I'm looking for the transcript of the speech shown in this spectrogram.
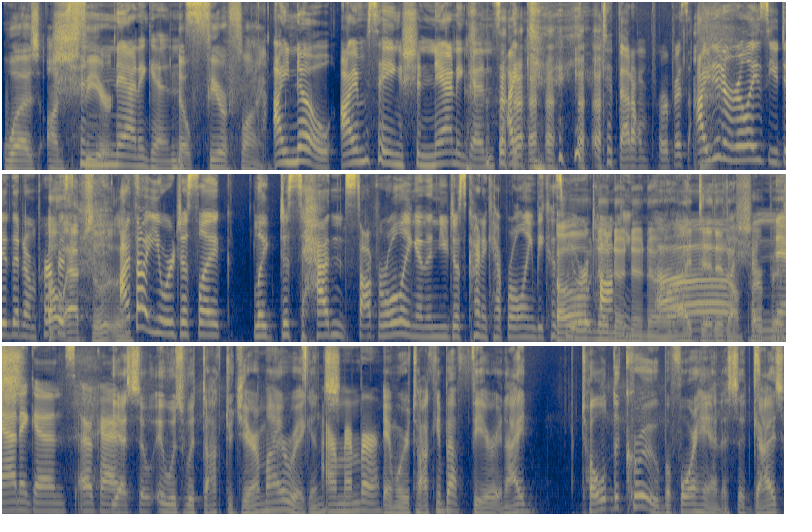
was on fear. Shenanigans. No, fear of flying. I know. I'm saying shenanigans. I did that on purpose. I didn't realize you did that on oh, purpose. Oh, absolutely. I thought you were just like like just hadn't stopped rolling and then you just kind of kept rolling because we Oh, were no, no, no, no. I did it Oh, on purpose. Shenanigans. Okay. Yeah, so it was with Dr. Jeremiah Riggins. I remember. And we were talking about fear, and I told the crew beforehand, I said, guys,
